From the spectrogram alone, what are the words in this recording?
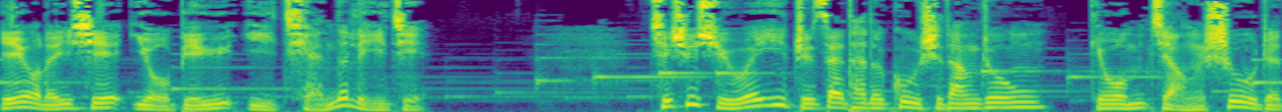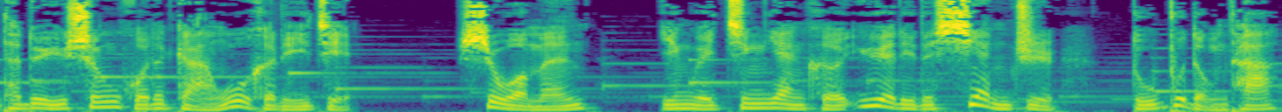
也有了一些有别于以前的理解。其实，许巍一直在他的故事当中给我们讲述着他对于生活的感悟和理解。是我们因为经验和阅历的限制读不懂他，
